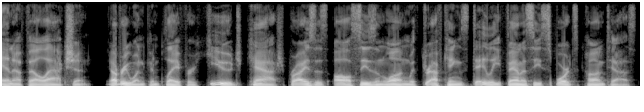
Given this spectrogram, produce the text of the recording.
NFL action. Everyone can play for huge cash prizes all season long with DraftKings Daily Fantasy Sports Contest.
